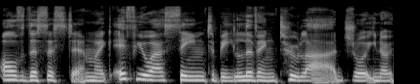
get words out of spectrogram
of the system. Like, if you are seen to be living too large, or, you know,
